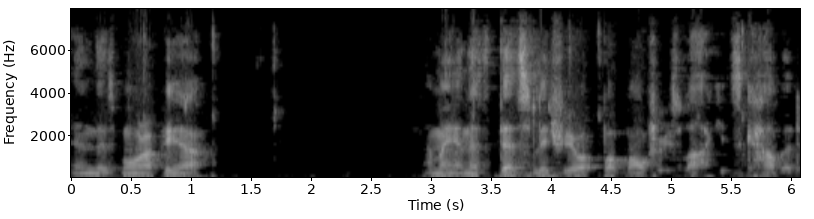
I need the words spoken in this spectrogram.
And there's more up here. I mean, and that's, that's literally what, Malta is like. It's covered.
